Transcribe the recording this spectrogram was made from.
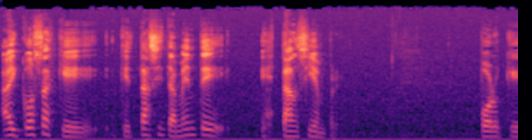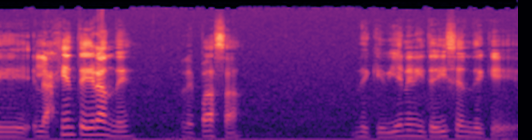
hay cosas que, que tácitamente están siempre. Porque la gente grande le pasa de que vienen y te dicen de que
